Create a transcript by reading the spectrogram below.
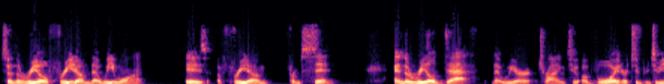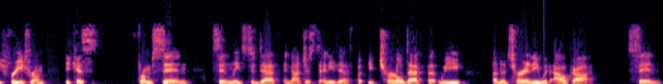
So the real freedom that we want is a freedom from sin. And the real death that we are trying to avoid or to, to be freed from, because from sin, sin leads to death, and not just any death, but eternal death, that we, an eternity without God. Sin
